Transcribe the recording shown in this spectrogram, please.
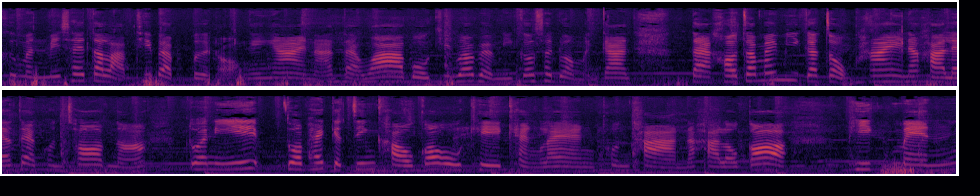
คือมันไม่ใช่ตลับที่แบบเปิดออกง่าย ๆ นะ แต่ว่าโบคิดว่าแบบนี้ก็สะดวกเหมือนกัน แต่เขาจะไม่มีกระจกให้นะคะ แล้วแต่คนชอบเนาะ ตัวนี้ตัวแพคเกจจิ้งเขาก็โอเค แข็งแรงทนทานนะคะ แล้วก็พิกเมนต์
